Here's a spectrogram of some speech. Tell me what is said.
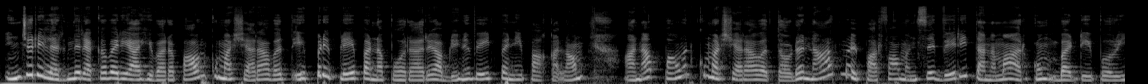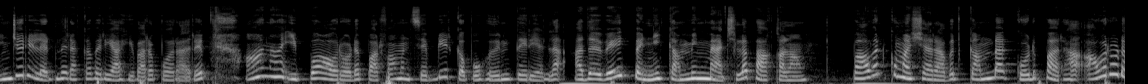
இன்ஜுரியிலேருந்து ரெக்கவரி ஆகி வர பவன்குமார் ஷெராவத் எப்படி ப்ளே பண்ண போகிறாரு அப்படின்னு வெயிட் பண்ணி பார்க்கலாம். ஆனால் பவன்குமார் ஷெராவத்தோட நார்மல் பர்ஃபாமன்ஸு வெறித்தனமாக இருக்கும். பட் இப்போ ஒரு இன்ஜுரியிலேருந்து ரெக்கவரி ஆகி வர போகிறாரு ஆனால் இப்போ அவரோட பர்ஃபாமன்ஸ் எப்படி இருக்க போகுதுன்னு தெரியல. அதை வெயிட் பண்ணி கம்மிங் மேட்ச்சில் பார்க்கலாம். பவன்குமார் ஷெராவத் கம்பேக் கொடுப்பாரா? அவரோட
